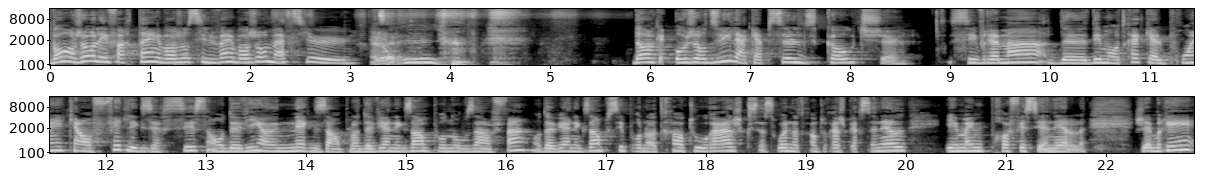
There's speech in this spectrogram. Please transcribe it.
Bonjour les Fortins, bonjour Sylvain, bonjour Mathieu. Salut! Donc, aujourd'hui, la capsule du coach, c'est vraiment de démontrer à quel point, quand on fait de l'exercice, on devient un exemple. On devient un exemple pour nos enfants, on devient un exemple aussi pour notre entourage, que ce soit notre entourage personnel et même professionnel. J'aimerais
